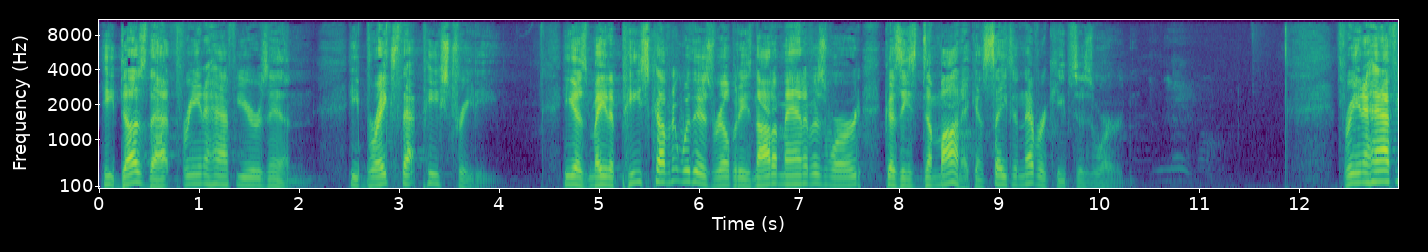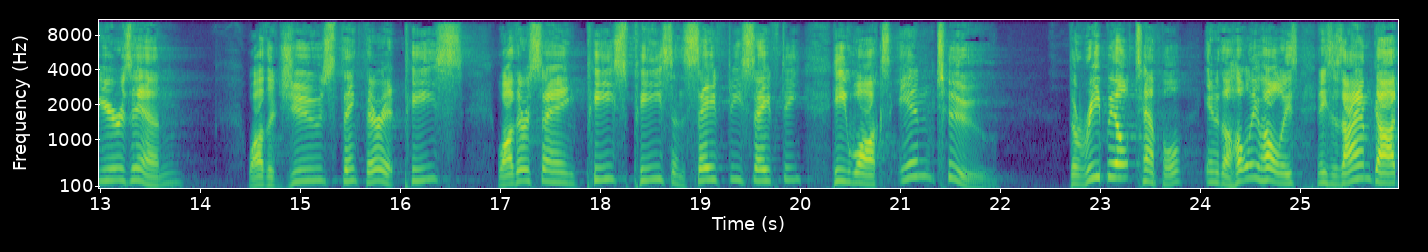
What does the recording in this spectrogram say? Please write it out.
He does that three and a half years in. He breaks that peace treaty. He has made a peace covenant with Israel, but he's not a man of his word because he's demonic, and Satan never keeps his word. Three and a half years in, while the Jews think they're at peace, while they're saying peace, peace, and safety, safety, he walks into the rebuilt temple into the Holy of Holies, and he says, I am God,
